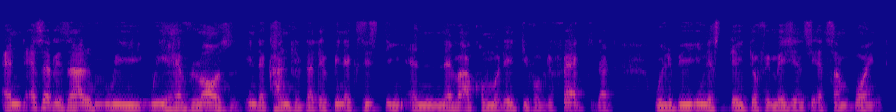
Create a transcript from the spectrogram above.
And as a result, we, we have laws in the country that have been existing and never accommodative of the fact that we'll be in a state of emergency at some point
